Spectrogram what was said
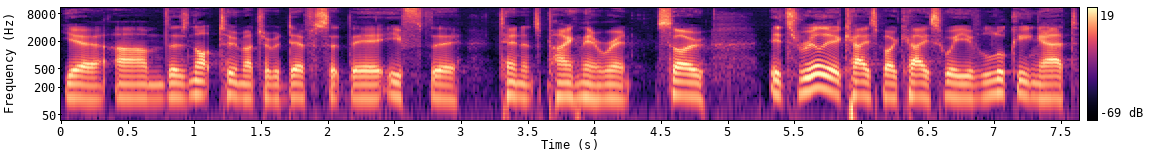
yeah, um, there's not too much of a deficit there if the tenant's paying their rent. So it's really a case by case where you're looking at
